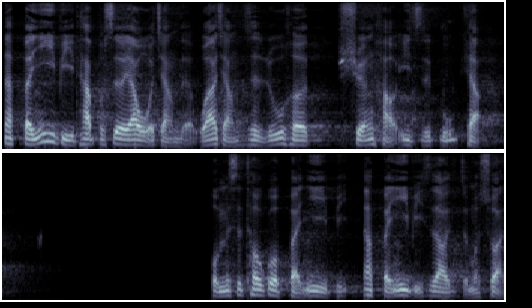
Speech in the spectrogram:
那本益比它不是要我讲的，我要讲的是如何选好一只股票。我们是透过本益比，那本益比是到底怎么算，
